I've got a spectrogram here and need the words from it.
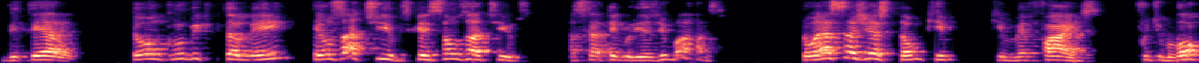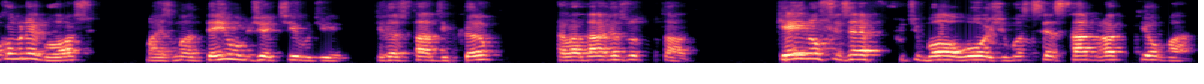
Bitelo. Então, é um clube que também tem os ativos. Quem são os ativos? as categorias de base. Então, essa gestão que, que faz futebol como negócio, mas mantém o objetivo de, de resultado de campo, ela dá resultado. Quem não fizer futebol hoje, você sabe melhor que eu, Marco.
